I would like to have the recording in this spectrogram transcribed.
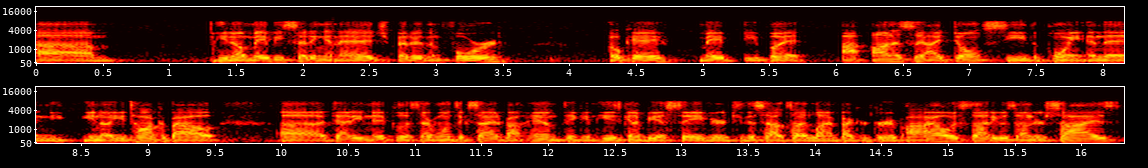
Um, you know, maybe setting an edge better than Ford. Okay, maybe, but I, honestly, I don't see the point. And then you know, you talk about uh, Dadi Nicolas. Everyone's excited about him, thinking he's going to be a savior to this outside linebacker group. I always thought he was undersized.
